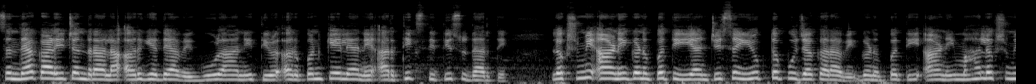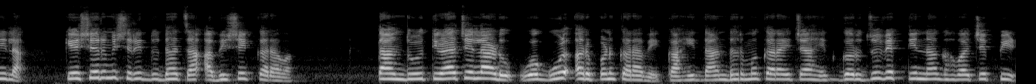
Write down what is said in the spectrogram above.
संध्याकाळी चंद्राला अर्घ्य द्यावे. गुळ आणि तिळ अर्पण केल्याने आर्थिक स्थिती सुधारते. लक्ष्मी आणि गणपती यांची संयुक्त पूजा करावी. गणपती आणि महालक्ष्मीला केशर मिश्रित दुधाचा अभिषेक करावा. तांदूळ तिळाचे लाडू व गुळ अर्पण करावे. काही दान धर्म करायचे आहेत. गरजू व्यक्तींना गव्हाचे पीठ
